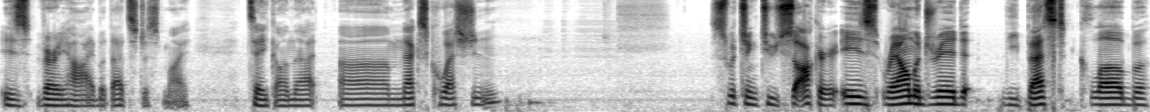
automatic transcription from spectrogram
is very high. But that's just my take on that. Um, next question. Switching to soccer, is Real Madrid the best club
